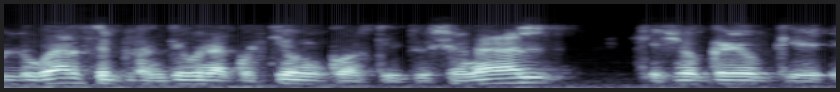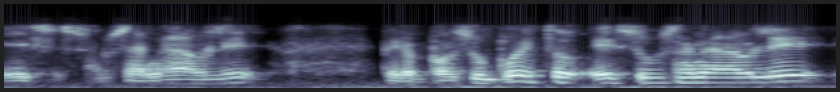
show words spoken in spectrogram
lugar, se planteó una cuestión constitucional que yo creo que es subsanable, pero por supuesto es subsanable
